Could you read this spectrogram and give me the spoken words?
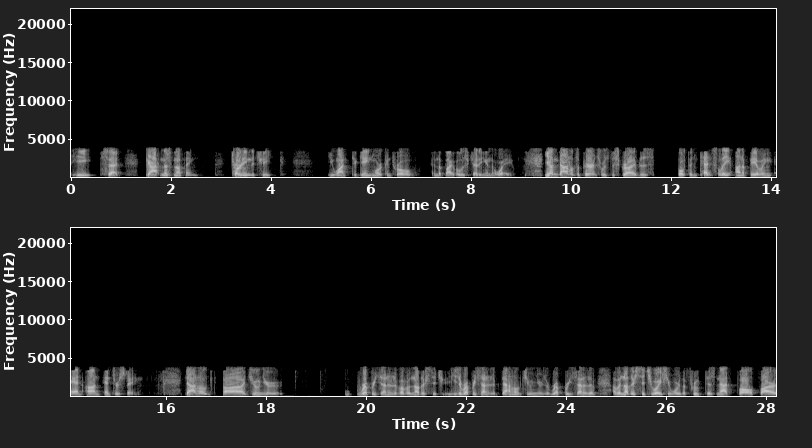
he said. Gotten us nothing, turning the cheek, you want to gain more control, and the Bible is getting in the way. Young Donald's appearance was described as both intensely unappealing and uninteresting. Donald uh, Jr. representative of another situation. He's a representative. Donald Jr. is a representative of another situation where the fruit does not fall far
